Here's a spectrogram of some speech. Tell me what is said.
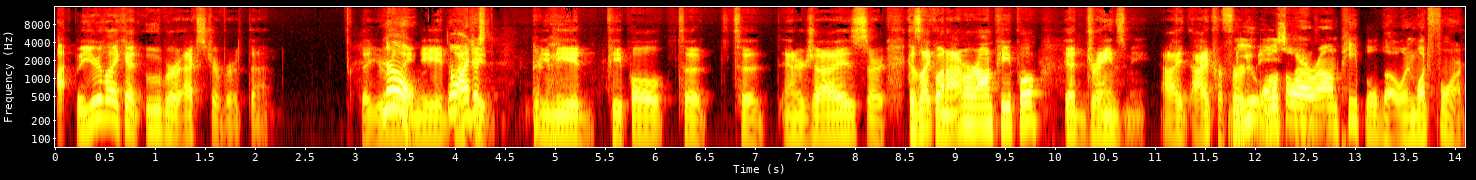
But you're like an uber extrovert then. That you No, really need. no, like I just- you, you need people to to energize or because like when I'm around people, it drains me. I I prefer. you also are around people though. In what form?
